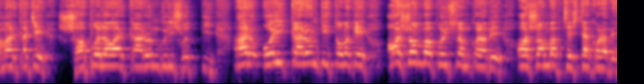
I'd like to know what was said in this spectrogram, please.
আমার কাছে সফল হওয়ার কারণগুলি সত্যি। আর ওই কারণটি তোমাকে অসম্ভব পরিশ্রম করাবে, অসম্ভব চেষ্টা করাবে।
